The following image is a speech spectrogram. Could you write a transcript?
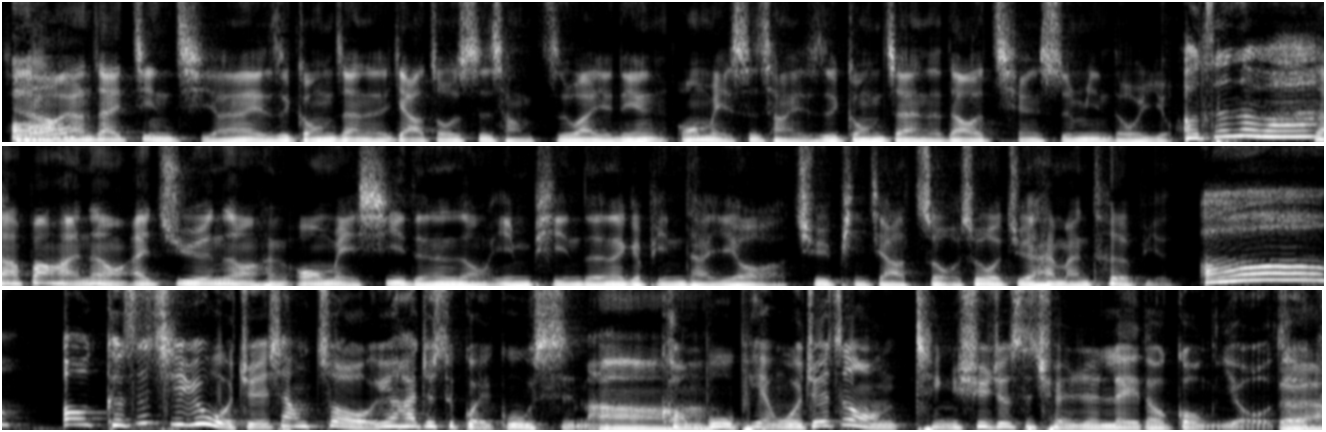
现在好像在近期，好像也是攻占了亚洲市场之外，也连欧美市场也是攻占了到前十名都有。哦，真的吗？对啊，包含那种 IGN 那种很欧美系的那种影评的那个平台也有去评价咒，所以我觉得还蛮特别的。哦哦，可是其实我觉得像咒，因为它就是鬼故事嘛，啊、恐怖片，我觉得这种情绪就是全人类都共有的。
